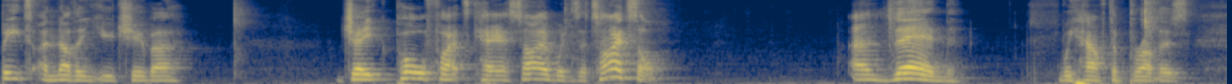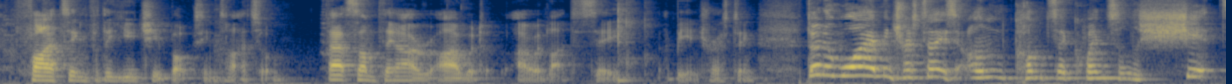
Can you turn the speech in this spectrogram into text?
beats another YouTuber. Jake Paul fights KSI, wins the title. And then we have the brothers fighting for the YouTube boxing title. That's something I, I would I would like to see. That'd be interesting. Don't know why I'm interested. in It's unconsequential shit,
